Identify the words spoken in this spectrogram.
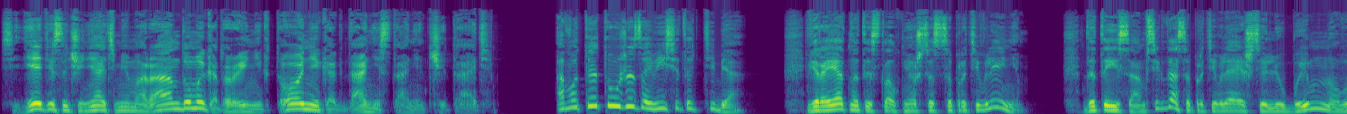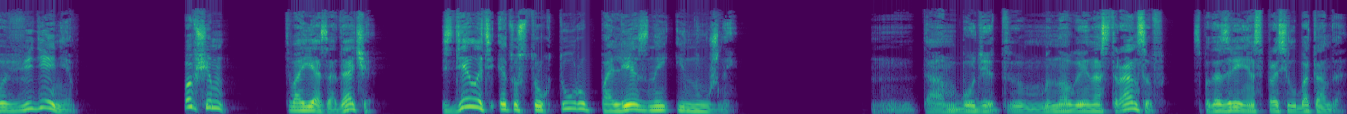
сидеть и сочинять меморандумы, которые никто никогда не станет читать. А вот это уже зависит от тебя. Вероятно, ты столкнешься с сопротивлением. Да ты и сам всегда сопротивляешься любым нововведениям. В общем, твоя задача — сделать эту структуру полезной и нужной. «Там будет много иностранцев?» — с подозрением спросил Батанда.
